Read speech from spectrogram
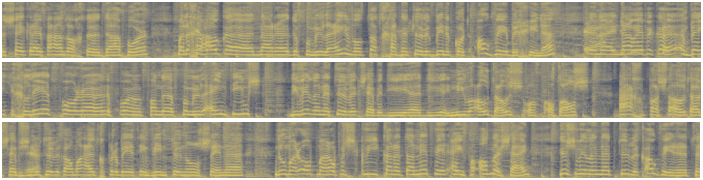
zeker even aandacht daarvoor. Maar dan gaan we ook naar de Formule 1, want dat gaat natuurlijk binnenkort ook weer beginnen. en nou heb ik een beetje geleerd voor, voor, van de Formule 1 teams. Die willen natuurlijk, ze hebben die, die nieuwe auto's, of althans aangepaste auto's... hebben ze natuurlijk allemaal uitgeprobeerd in windtunnels en eh, noem maar op. Maar op het circuit kan het dan net weer even anders zijn. Dus ze willen natuurlijk ook weer het eh,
